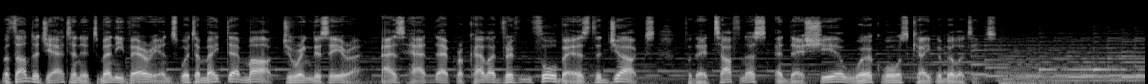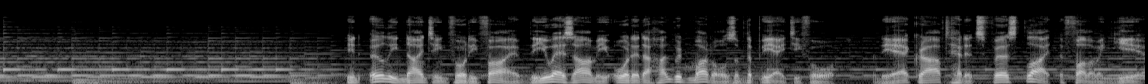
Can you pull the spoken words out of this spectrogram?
The Thunderjet and its many variants were to make their mark during this era, as had their propeller-driven forebears the Jugs, for their toughness and their sheer workhorse capabilities. In early 1945, the US Army ordered 100 models of the P-84, and the aircraft had its first flight the following year.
